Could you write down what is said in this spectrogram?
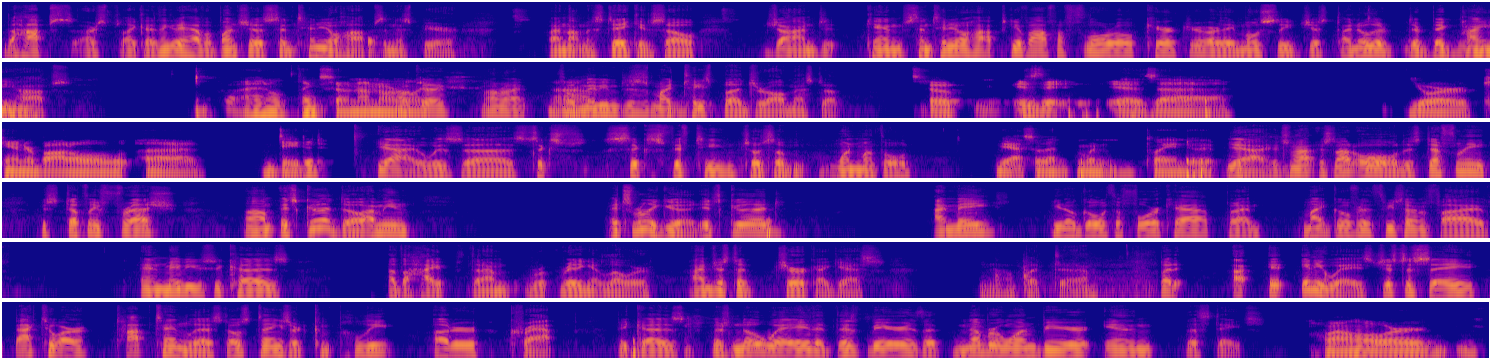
the hops are like, I think they have a bunch of Centennial hops in this beer, if I'm not mistaken. So, John, can Centennial hops give off a floral character? Or are they mostly just, I know they're, they're big piney mm. hops. I don't think so. Not normally. Okay. All right. So um, maybe this is my taste buds are all messed up. So is it, is, uh, your canner bottle uh, dated? Yeah, it was uh, six six fifteen, so it's a one month old. Yeah, so that wouldn't play into it. Yeah, it's not it's not old. It's definitely it's definitely fresh. Um, it's good though. I mean, it's really good. It's good. I may you know go with the four cap, but I might go for the three seven five, and maybe it's because of the hype that I'm rating it lower. I'm just a jerk, I guess you know, but, uh, but, uh, it, anyways, just to say back to our top 10 list, those things are complete, utter crap because there's no way that this beer is the number one beer in the States. Well, or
